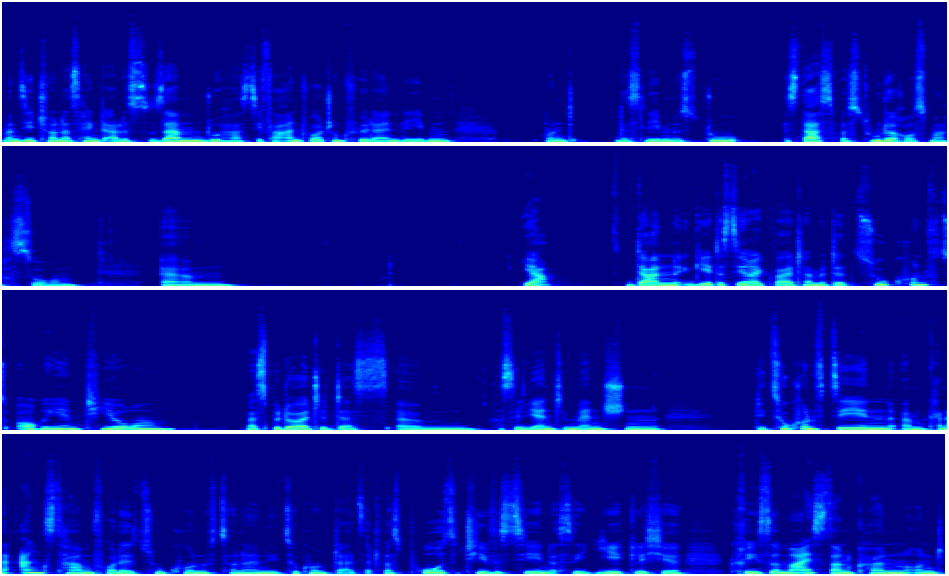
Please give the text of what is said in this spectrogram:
man sieht schon, das hängt alles zusammen. Du hast die Verantwortung für dein Leben und das Leben ist du, ist das, was du daraus machst, so rum. Ähm, ja, dann geht es direkt weiter mit der Zukunftsorientierung. Was bedeutet, dass ähm, resiliente Menschen die Zukunft sehen, ähm, keine Angst haben vor der Zukunft, sondern die Zukunft als etwas Positives sehen, dass sie jegliche Krise meistern können und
